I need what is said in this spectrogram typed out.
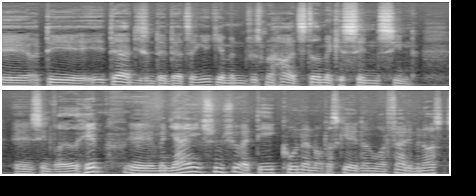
Øh, og det, der er ligesom den der ting, ikke? Jamen, hvis man har et sted, man kan sende sin øh, sin vrede hen. Øh, men jeg synes jo, at det ikke kun er, når der sker et eller andet uretfærdigt, men også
